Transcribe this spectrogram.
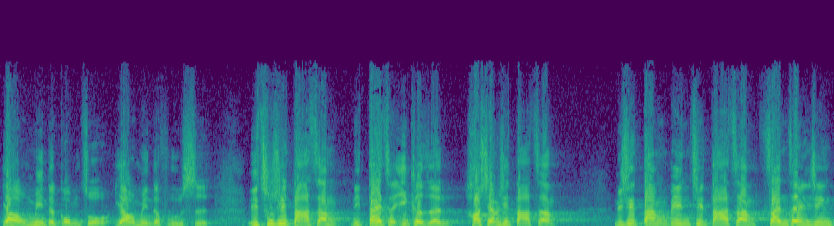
要命的工作、要命的服饰。你出去打仗，你带着一个人，好像去打仗。你去当兵去打仗，战争已经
